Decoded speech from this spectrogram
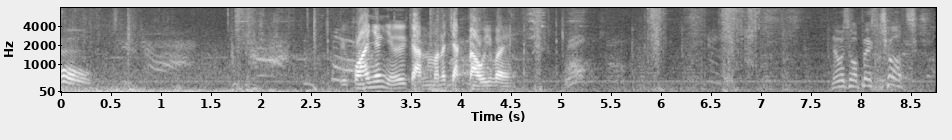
Ồ. Tôi khoái nhất những cái cảnh mà nó chặt đầu như vậy Now's our best chance.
